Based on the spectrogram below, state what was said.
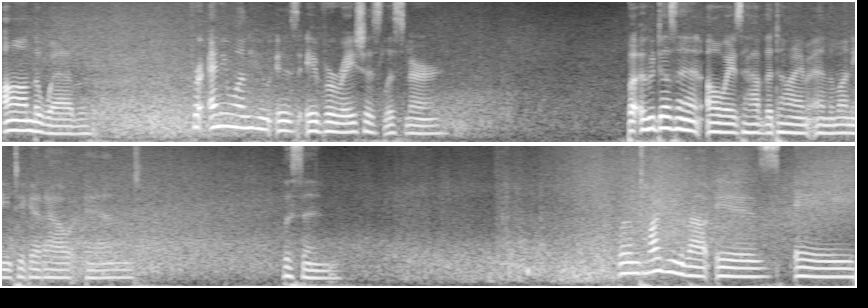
on the web. For anyone who is a voracious listener, but who doesn't always have the time and the money to get out and listen what I'm talking about is a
